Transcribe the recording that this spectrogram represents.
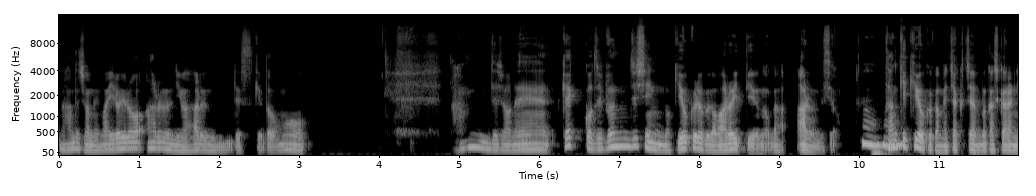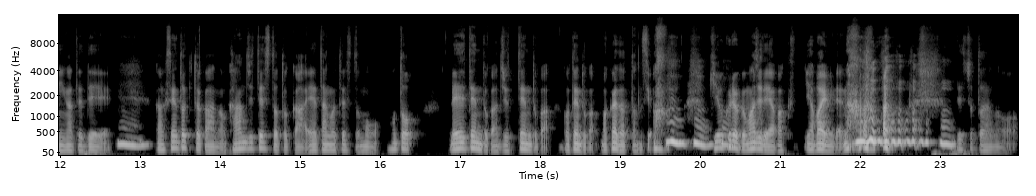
なんでしょうね。まあいろいろあるにはあるんですけども、なんでしょうね。結構自分自身の記憶力が悪いっていうのがあるんですよ。うんうん短期記憶がめちゃくちゃ昔から苦手で、うん。学生の時とかあの漢字テストとか英単語テストも、本当0点とか10点とか5点とかばっかりだったんですよ。うんうん記憶力マジでやばく、やばいみたいな。うんで、ちょっとあの、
